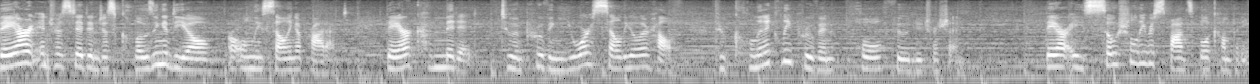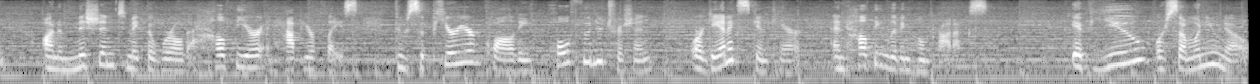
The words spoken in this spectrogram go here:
They aren't interested in just closing a deal or only selling a product. They are committed to improving your cellular health through clinically proven whole food nutrition. They are a socially responsible company on a mission to make the world a healthier and happier place through superior quality whole food nutrition, organic skincare, and healthy living home products. If you or someone you know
